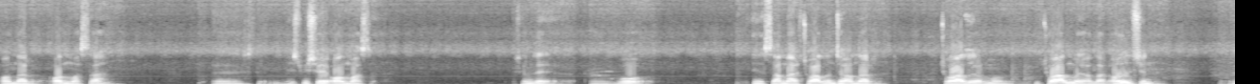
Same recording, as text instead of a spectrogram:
Onlar olmasa e, hiçbir şey olmaz. Şimdi e, bu insanlar çoğalınca onlar çoğalıyor mu? Çoğalmıyorlar. Onun için e,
